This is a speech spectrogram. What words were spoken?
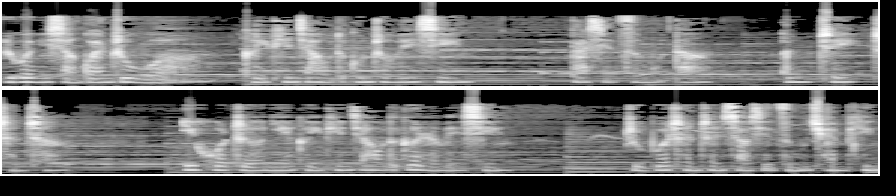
如果你想关注我，可以添加我的公众微信，大写字母的 N J 晨晨，亦或者你也可以添加我的个人微信，主播晨晨小写字母全拼。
